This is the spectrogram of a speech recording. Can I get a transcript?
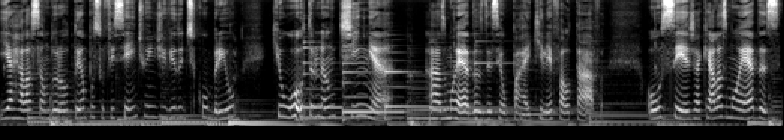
e a relação durou tempo suficiente, o indivíduo descobriu que o outro não tinha as moedas de seu pai que lhe faltava, ou seja, aquelas moedas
